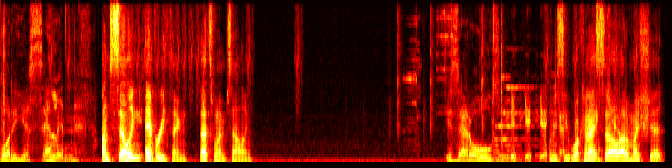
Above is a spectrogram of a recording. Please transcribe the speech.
What are you selling? I'm selling everything. That's what I'm selling. Is that all? Let me see. What can I sell you. out of my shit?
